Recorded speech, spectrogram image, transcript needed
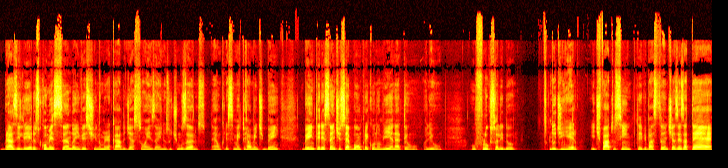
brasileiros começando a investir no mercado de ações aí nos últimos anos. É né? um crescimento realmente bem, bem interessante. Isso é bom para a economia, né? Ter um, ali o, o fluxo ali do, do dinheiro. E de fato, sim, teve bastante, às vezes até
